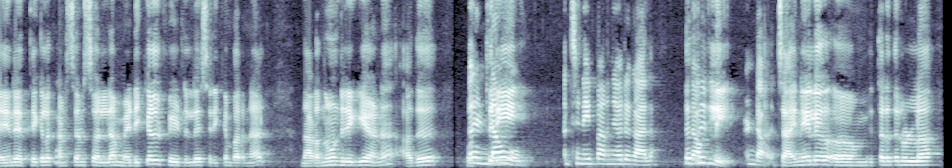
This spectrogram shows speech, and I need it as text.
ഇതിന്റെ എത്തിക്കൽ കൺസേൺസും എല്ലാം മെഡിക്കൽ ഫീൽഡിൽ ശരിക്കും പറഞ്ഞാൽ നടന്നുകൊണ്ടിരിക്കുകയാണ്. അത് ഒത്തിരി അച്ഛൻ ഈ പറഞ്ഞ ഒരു കാലം. ഡെഫിനറ്റ്ലി ചൈനയിൽ ഇത്തരത്തിലുള്ള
